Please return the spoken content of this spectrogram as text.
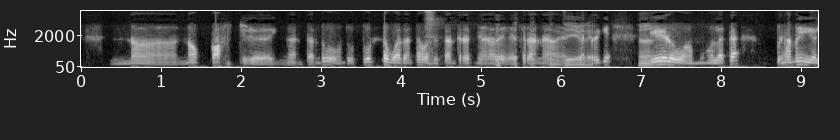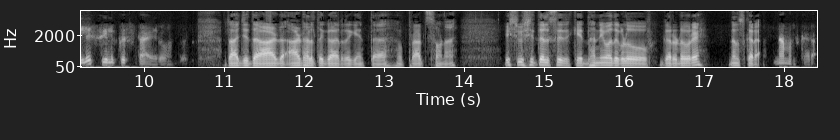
nowcasting ಅಂತಂದು ಒಂದು ದೊಡ್ಡವಾದಂತ ಒಂದು ತಂತ್ರಜ್ಞಾನದ ಹೆಸರನ್ನ ಜನರಿಗೆ. ಹೇಳುವ ಮೂಲಕ ಭ್ರಮೆಯಲ್ಲಿ ಸಿಲುಕಿಸ್ತಾ ಇರುವಂತದ್ದು. ರಾಜ್ಯದ ಆಡ ಆಡಳಿತಗಾರರಿಗೆ ಅಂತ ಪ್ರಾರ್ಥಿಸೋಣ. ಇಷ್ಟು ವಿಷಯ ತಿಳಿಸಿದಕ್ಕೆ ಧನ್ಯವಾದಗಳು ಗರುಡವರೇ. ನಮಸ್ಕಾರ. ನಮಸ್ಕಾರ.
